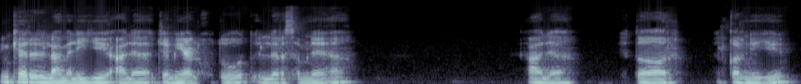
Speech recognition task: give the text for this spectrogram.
بنكرر العملية على جميع الخطوط اللي رسمناها على إطار القرنية.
